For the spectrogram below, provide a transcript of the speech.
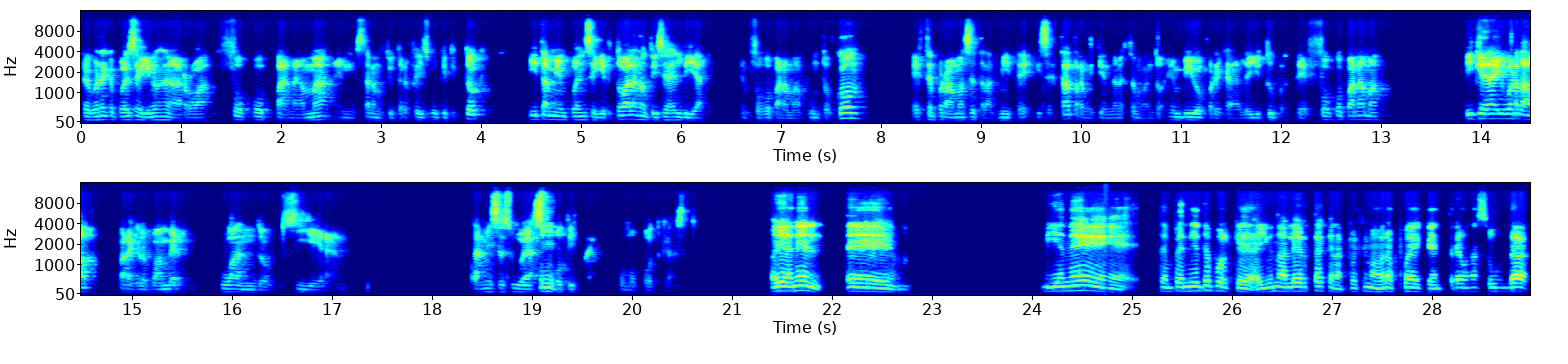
Recuerden que pueden seguirnos en arroba Foco Panamá en Instagram, Twitter, Facebook y TikTok. Y también pueden seguir todas las noticias del día en focopanamá.com. Este programa se transmite y se está transmitiendo en este momento en vivo por el canal de YouTube de Foco Panamá y queda ahí guardado para que lo puedan ver cuando quieran. También se sube a Spotify como podcast. Oye, Daniel, eh, viene, ten pendiente porque hay una alerta que en las próximas horas puede que entre una segunda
